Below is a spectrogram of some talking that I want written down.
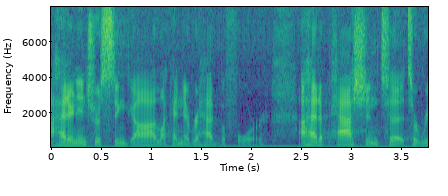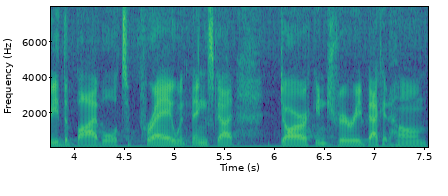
I had an interest in God like I never had before. I had a passion to, to read the Bible, to pray when things got dark and dreary back at home.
